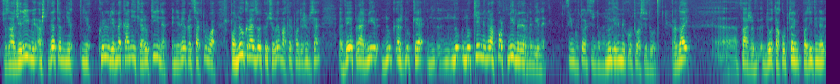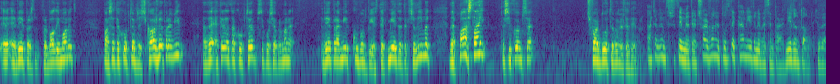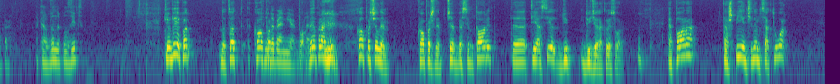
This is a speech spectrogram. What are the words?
nëse agjërimi është vetëm një një kryerje mekanike, rutinë e një vepre të caktuar, po nuk realizohet ky qëllim, atëherë padyshim se vepra e mirë nuk është duke nuk nuk kemi në raport mirë me veprën e mirë ne. S'e kemi kuptuar siç duhet. Nuk e kemi kuptuar siç duhet. Prandaj thashë duhet ta kuptojmë pozitën e, e veprës përballë imanit, pastaj të kuptojmë se çka është vepra e mirë dhe e treta ta kuptojmë sikur që përmenda vepra e mirë ku bën pjesë, tek mjetet, tek qëllimet dhe pastaj të shikojmë se çfarë duhet të bëjmë me këtë vepër. A duhet të themi atë, çfarë vendpozite ka në jetën e besimtarit, në jetën tonë kjo vepër. A ka vendpozitë? Kjo vepër do të thotë ka për vepra e mirë. Po, vepra e mirë ka për qëllim, ka për qëllim që besimtarit të t'ia sjell dy dy gjëra kryesore. E para Ta shpjerë në qëllim të caktuar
